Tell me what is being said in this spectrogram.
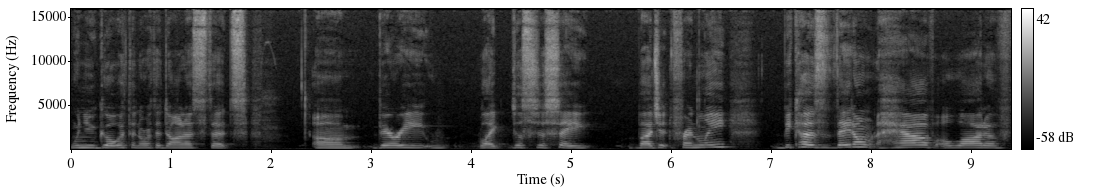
when you go with an orthodontist that's um, very, like, just just say budget friendly because they don't have a lot of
